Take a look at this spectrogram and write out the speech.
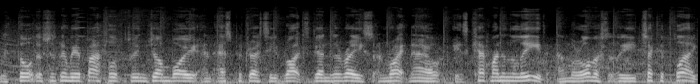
We thought this was going to be a battle between John Boy and S. Pedretti right to the end of the race, and right now it's Kevman in the lead, and we're almost at the checkered flag.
